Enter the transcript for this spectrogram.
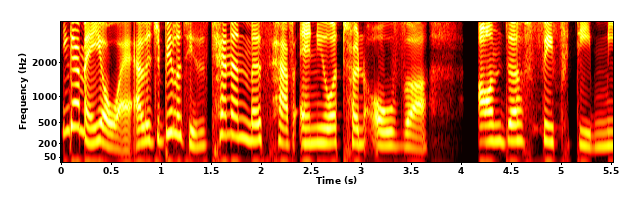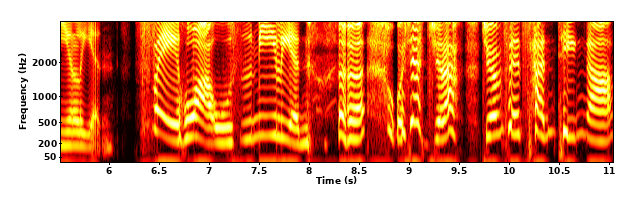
应该没有哎、Eligibility 是 tenant must have annual turnover under fifty million。废话，五十 million。我现在觉得觉得这些餐厅啊，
